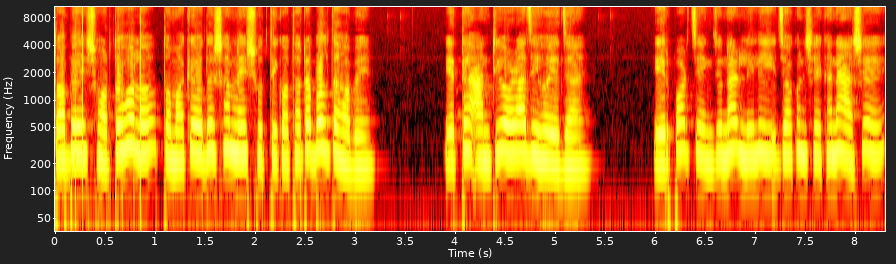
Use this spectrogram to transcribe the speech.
তবে শর্ত হলো তোমাকে ওদের সামনে সত্যি কথাটা বলতে হবে। এতে আন্টিও রাজি হয়ে যায়। এরপর চেংজুন আর লিলি যখন সেখানে আসে,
